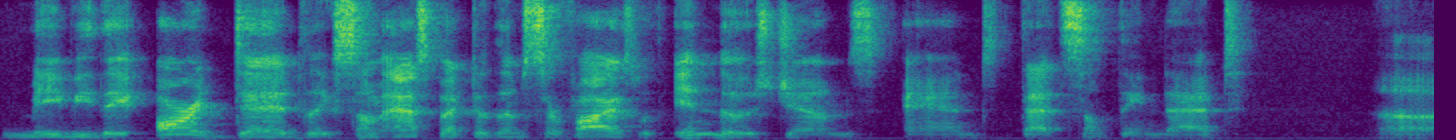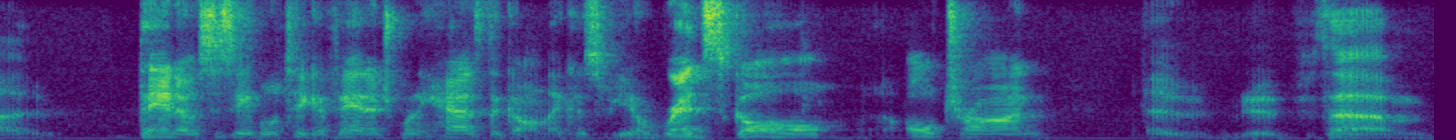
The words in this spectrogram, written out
maybe they aren't dead, like some aspect of them survives within those gems, and that's something that uh, Thanos is able to take advantage when he has the gauntlet. Because, you know, Red Skull, Ultron, um,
